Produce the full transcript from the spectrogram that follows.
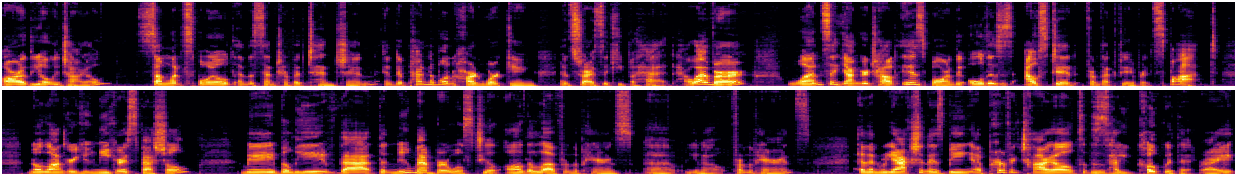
are the only child, somewhat spoiled and the center of attention, and dependable and hardworking, and strives to keep ahead. However, once a younger child is born, the oldest is ousted from that favorite spot. No longer unique or special, may believe that the new member will steal all the love from the parents, uh, you know, from the parents. And then reaction is being a perfect child. So this is how you cope with it, right?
